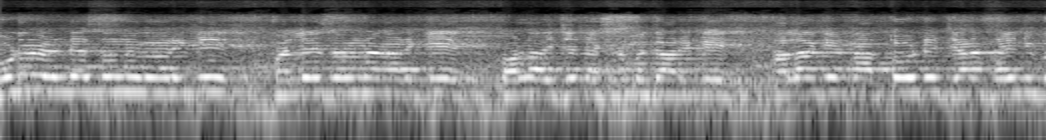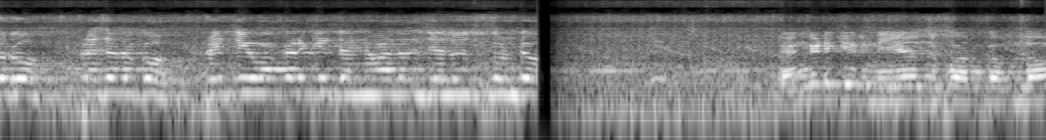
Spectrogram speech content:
గుడు వెంకటేశ్వర గారికి మల్లేశ్వరన్న గారికి కొల్ల విజయలక్ష్మి గారికి అలాగే నా తోటి జన సైనికులు ప్రజలకు ప్రతి ఒక్కరికి ధన్యవాదాలు తెలుసుకుంటూ వెంకటగిరి నియోజకవర్గంలో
